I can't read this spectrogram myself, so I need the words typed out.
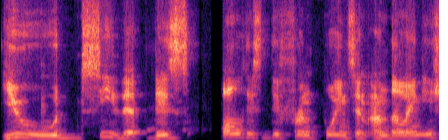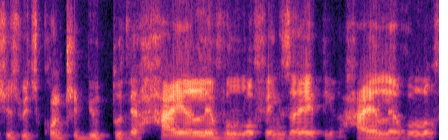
you would see that there's all these different points and underlying issues which contribute to the higher level of anxiety, the higher level of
